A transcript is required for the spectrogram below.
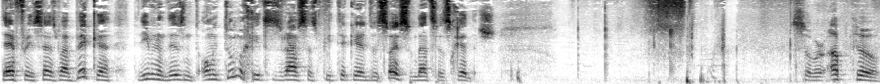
Therefore he says by Bika that even if there isn't only two mechitzas, Rav says Peter Kier that's his Chiddush. So we're up to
